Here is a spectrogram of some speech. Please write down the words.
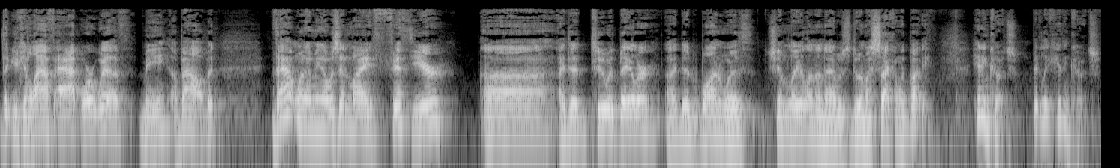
that you can laugh at or with me about. But that one, I mean, I was in my fifth year. Uh, I did two with Baylor. I did one with Jim Leyland, and I was doing my second with Buddy, hitting coach, big league hitting coach.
